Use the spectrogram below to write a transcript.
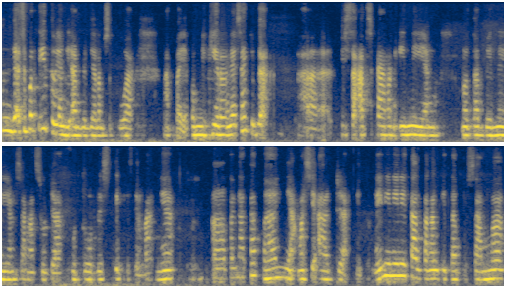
nggak uh, seperti itu yang diambil dalam sebuah apa ya pemikirannya. Saya juga uh, di saat sekarang ini yang notabene yang sangat sudah futuristik istilahnya uh, ternyata banyak masih ada gitu. Nah, ini, ini ini tantangan kita bersama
